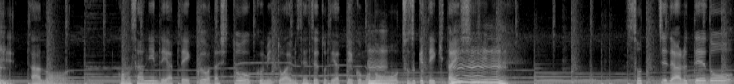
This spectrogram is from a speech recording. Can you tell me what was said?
し、あのこの3人でやっていく私と久美とあゆみ先生とでやっていくものを続けていきたいし、うんうんそっちである程度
